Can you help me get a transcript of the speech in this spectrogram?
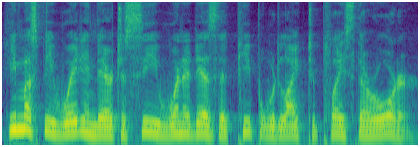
He must be waiting there to see when it is that people would like to place their order.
